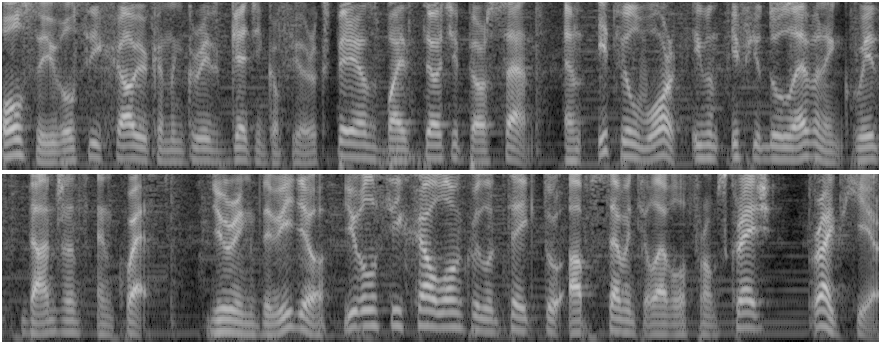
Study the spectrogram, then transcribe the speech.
Also you will see how you can increase getting of your experience by 30% and it will work even if you do leveling with dungeons and quests. During the video you will see how long will it take to up 70 level from scratch right here.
